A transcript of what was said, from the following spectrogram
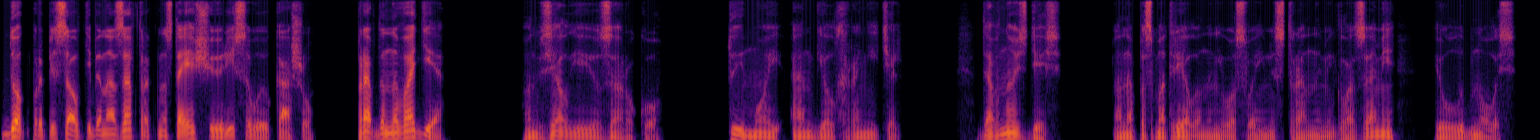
Док прописал тебе на завтрак настоящую рисовую кашу. Правда, на воде». Он взял ее за руку. «Ты мой ангел-хранитель. Давно здесь?» Она посмотрела на него своими странными глазами и улыбнулась.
